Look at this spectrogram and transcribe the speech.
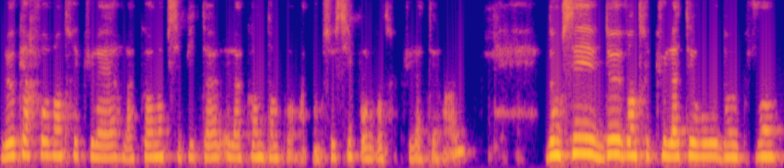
le carrefour ventriculaire, la corne occipitale et la corne temporale. Donc, ceci pour le ventricule latéral. Donc, ces deux ventricules latéraux donc, vont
